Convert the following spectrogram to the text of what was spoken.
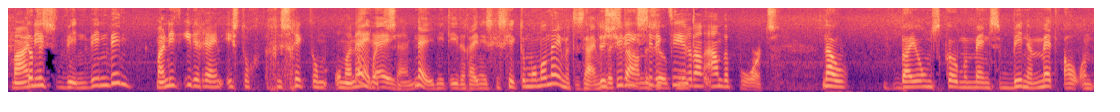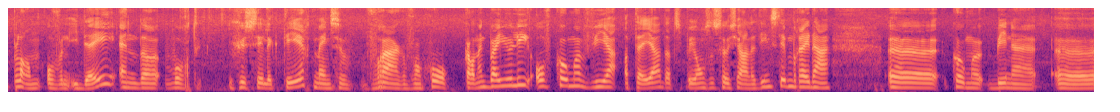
Maar dat niet- is win-win-win. Maar niet iedereen is toch geschikt om ondernemer nee, te zijn? nee, niet iedereen is geschikt om ondernemer te zijn. Dus jullie dus selecteren dan aan de poort? Nou, bij ons komen mensen binnen met al een plan of een idee. En er wordt geselecteerd. Mensen vragen van, goh, kan ik bij jullie? Of komen via Atea, dat is bij onze sociale dienst in Breda... eh, komen binnen eh,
